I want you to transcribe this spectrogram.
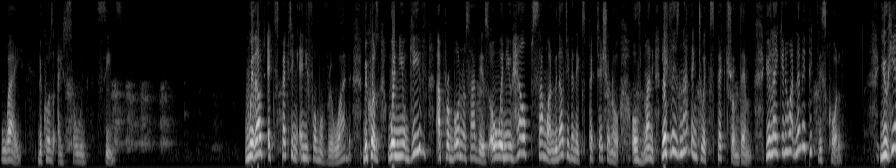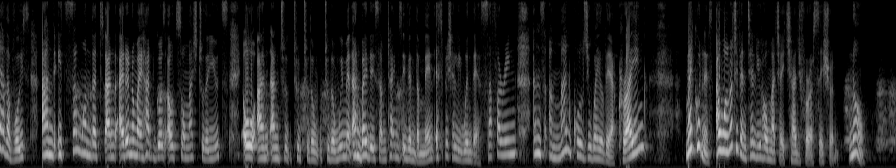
Why? Because I sowed seeds without expecting any form of reward. Because when you give a pro bono service or when you help someone without even expectation of, of money, like there's nothing to expect from them. You're like, you know what, let me pick this call. You hear the voice, and it's someone that, and I don't know, my heart goes out so much to the youths or and, and to, to, to, the, to the women, and by the sometimes even the men, especially when they're suffering, and a man calls you while they are crying. My goodness, I will not even tell you how much I charge for a session. No.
